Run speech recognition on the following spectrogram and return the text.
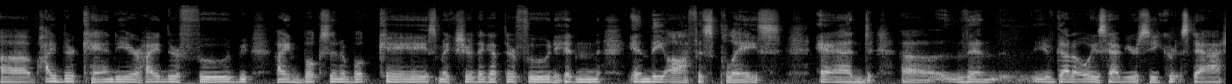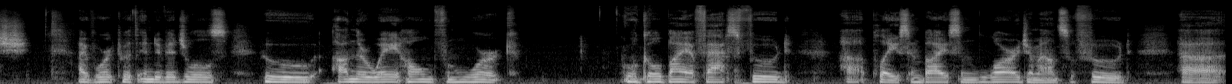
uh, hide their candy or hide their food behind books in a bookcase. Make sure they got their food hidden in the office place, and uh, then you've got to always have your secret stash I've worked with individuals who, on their way home from work, will go by a fast food uh, place and buy some large amounts of food uh,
